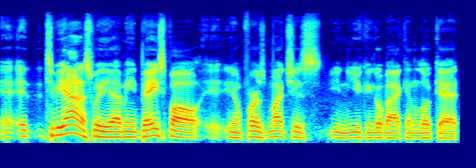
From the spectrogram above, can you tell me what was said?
It, to be honest with you, I mean, baseball, you know, for as much as you, know, you can go back and look at,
